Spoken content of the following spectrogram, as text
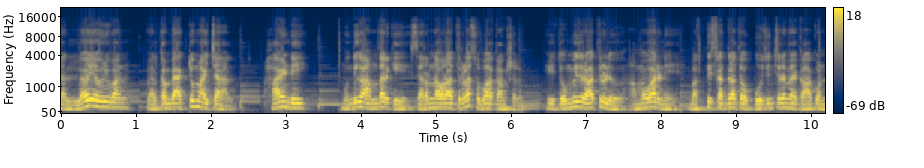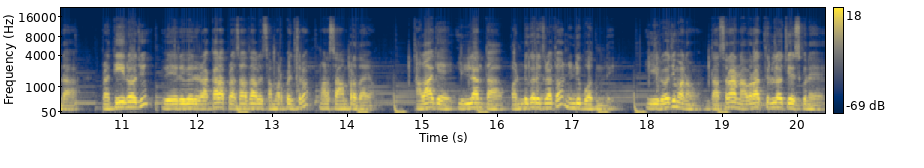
Hello everyone welcome back to my channel hi అండి ముందుగా అందరికీ శరన్నవరాత్రుల శుభాకాంక్షలు. ఈ తొమ్మిది రాత్రులు అమ్మవారిని భక్తి శ్రద్ధలతో పూజించడమే కాకుండా ప్రతిరోజు వేరు వేరు రకాల ప్రసాదాలు సమర్పించడం మన సాంప్రదాయం. అలాగే ఇల్లంతా పండుగ రుచులతో నిండిపోతుంది. ఈరోజు మనం దసరా నవరాత్రుల్లో చేసుకునే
